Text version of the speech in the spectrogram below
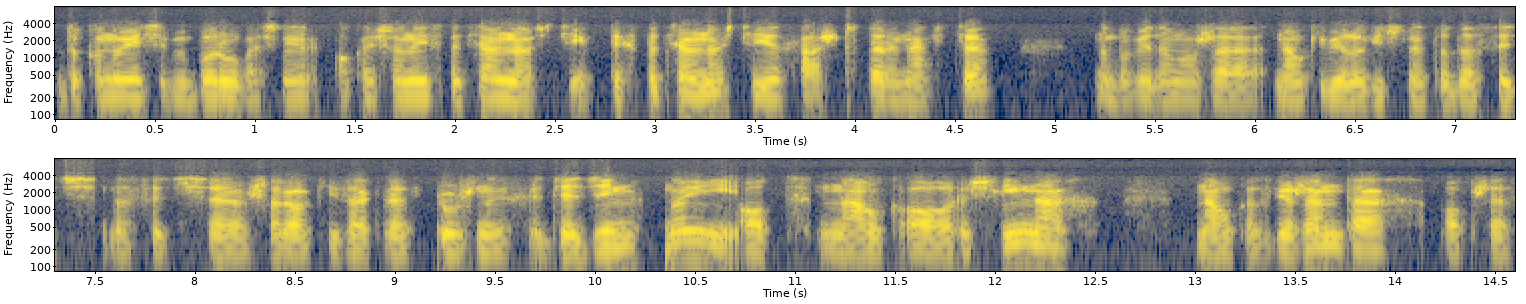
dokonuje się wyboru właśnie określonej specjalności. Tych specjalności jest aż 14, no bo wiadomo, że nauki biologiczne to dosyć, dosyć szeroki zakres różnych dziedzin. No i od nauk o roślinach, nauk o zwierzętach, poprzez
